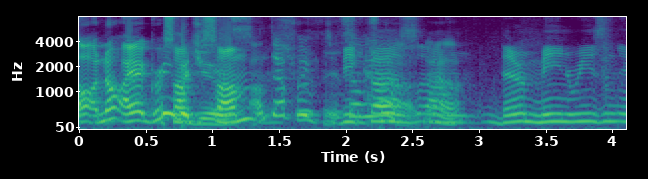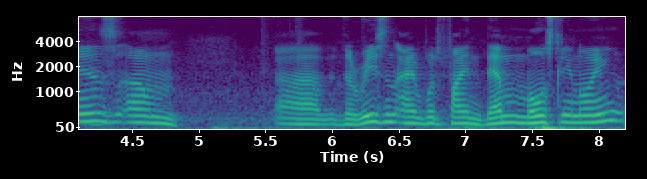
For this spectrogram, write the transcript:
Oh no, I agree Some- with you. some- I'll definitely because um, their main reason is um, uh, the reason I would find them mostly annoying.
